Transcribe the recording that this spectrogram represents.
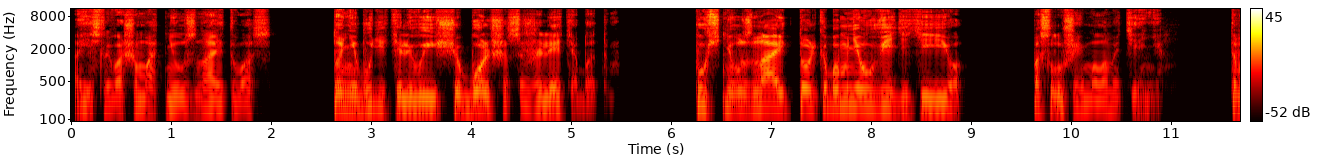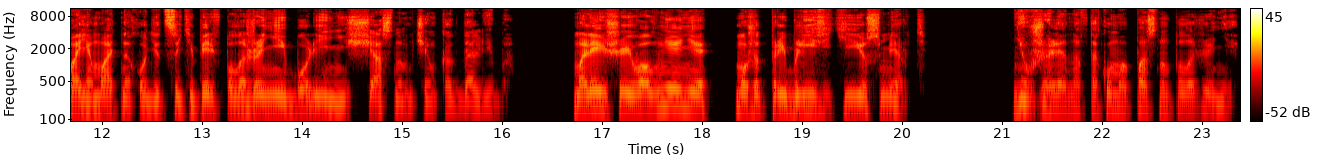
А если ваша мать не узнает вас, то не будете ли вы еще больше сожалеть об этом? Пусть не узнает, только бы мне увидеть ее. Послушай, Маломатенье, твоя мать находится теперь в положении более несчастном, чем когда-либо. Малейшее волнение может приблизить ее смерть. Неужели она в таком опасном положении?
